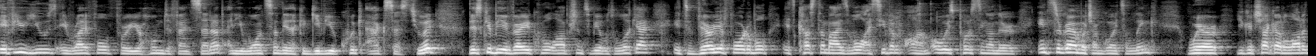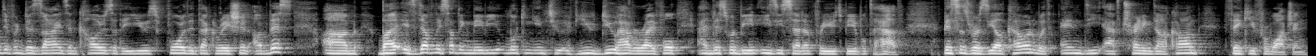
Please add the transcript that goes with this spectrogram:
If you use a rifle for your home defense setup and you want something that could give you quick access to it, this could be a very cool option to be able to look at. It's very affordable. It's customizable. I see them um, always posting on their Instagram, which I'm going to link, where you could check out a lot of different designs and colors that they use use for the decoration of this. Um, but it's definitely something maybe looking into if you do have a rifle, and this would be an easy setup for you to be able to have. This is Raziel Cohen with ndftraining.com. Thank you for watching.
